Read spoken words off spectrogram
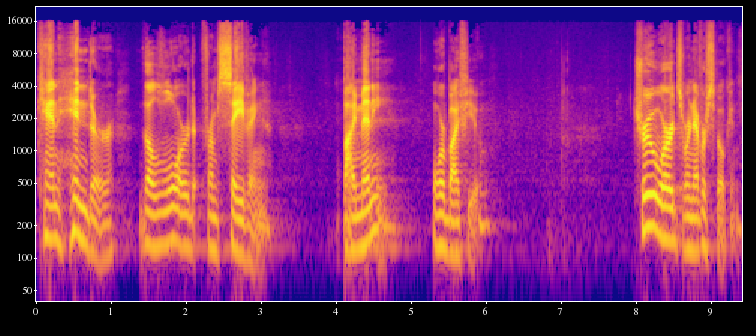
can hinder the Lord from saving by many or by few. True words were never spoken.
